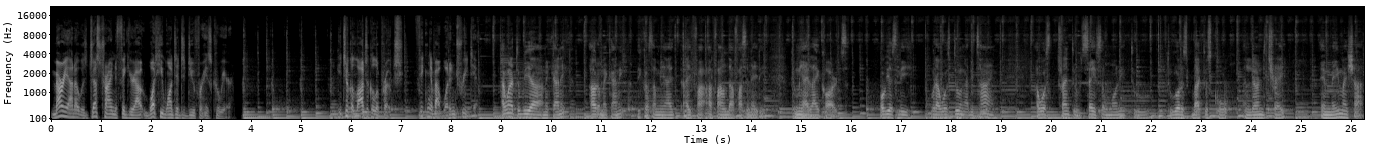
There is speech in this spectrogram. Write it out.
Mariano was just trying to figure out what he wanted to do for his career. He took a logical approach, thinking about what intrigued him. I wanted to be a mechanic, auto mechanic, because I mean, I, I, I found that fascinating. To me, I like cars. Obviously, what I was doing at the time, I was trying to save some money to, to go to, back to school and learn the trade and make my shop.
